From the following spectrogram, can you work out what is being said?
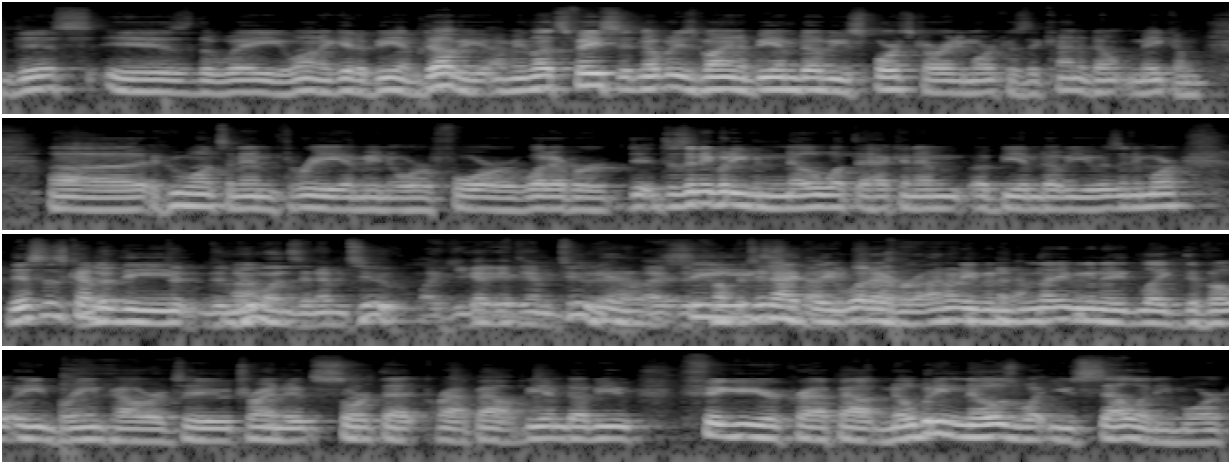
This is the way you want to get a BMW. I mean, let's face it, nobody's buying a BMW sports car anymore because they kind of don't make them. Uh, who wants an M3? I mean, or 4 or whatever. D- Does anybody even know what the heck an M, a BMW is anymore? This is kind of the the, new huh? one's an M2. Like you got to get the M2 now. Yeah, like, see exactly package. whatever. I don't even. I'm not even going to like devote any brain power to trying to sort that crap out. BMW, figure your crap out. Nobody knows what you sell anymore.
